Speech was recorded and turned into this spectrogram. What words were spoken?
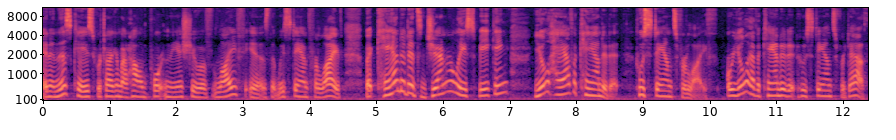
And in this case, we're talking about how important the issue of life is, that we stand for life. But candidates, generally speaking, you'll have a candidate who stands for life. Or you'll have a candidate who stands for death.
